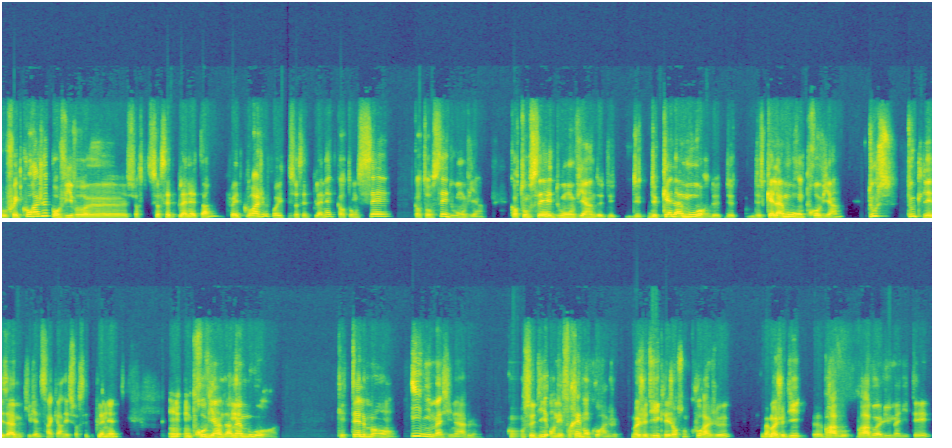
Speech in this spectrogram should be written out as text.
il faut, être courageux pour vivre euh, sur, cette planète. Il hein. faut être courageux pour vivre sur cette planète quand on sait, quand on sait d'où on vient, quand on sait d'où on vient, de, quel amour, de, quel amour on provient. Tous, toutes les âmes qui viennent s'incarner sur cette planète, on, provient d'un amour qui est tellement inimaginable qu'on se dit on est vraiment courageux. Moi, je dis que les gens sont courageux bah, moi je dis euh, bravo, bravo à l'humanité,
